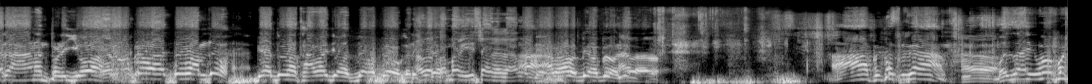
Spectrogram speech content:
અરે આનંદ પડી ગયો. આમ તો બે દુહા થવા જો બે બે હવે. તમારી ઈચ્છા છે હાલો હાલો, હાલો, હાલો. હા બેટા કાકા મજા આવી હો પણ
